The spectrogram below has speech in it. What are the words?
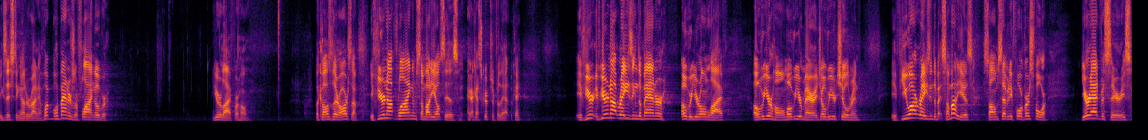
existing under right now? What, what banners are flying over your life or home? Because there are some. If you're not flying them, somebody else is. I got scripture for that, okay? If you're, if you're not raising the banner over your own life, over your home, over your marriage, over your children. If you aren't raising the somebody is, Psalm 74, verse 4, your adversaries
